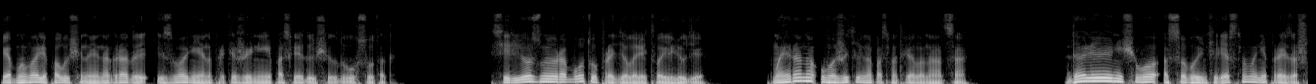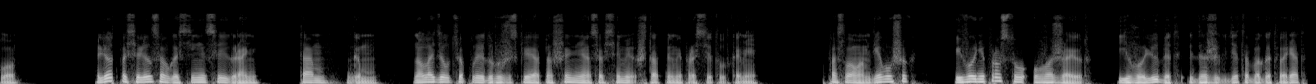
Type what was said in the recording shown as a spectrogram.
и обмывали полученные награды и звания на протяжении последующих двух суток. Серьезную работу проделали твои люди. Майрана уважительно посмотрела на отца. Далее ничего особо интересного не произошло. Лед поселился в гостинице «Игрань». Там, гм, наладил теплые дружеские отношения со всеми штатными проститутками. По словам девушек, его не просто уважают, его любят и даже где-то боготворят.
